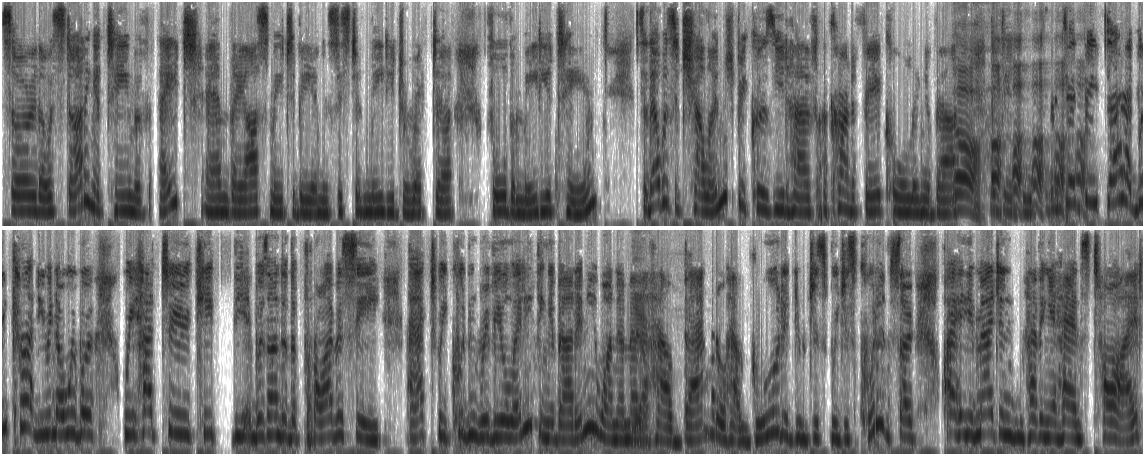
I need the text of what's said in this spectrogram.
So they were starting a team of eight, and they asked me to be an assistant media director for the media team. So that was a challenge because you'd have a current affair calling about oh. a, deadbeat, a deadbeat dad. We can't, you know, we were we had to keep the it was under the Privacy Act. We couldn't reveal anything about anyone, no matter yeah. how bad or how good. It just we just couldn't. So I imagine having your hands tied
